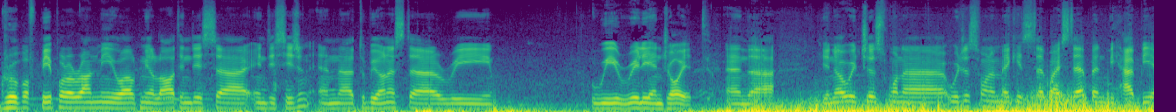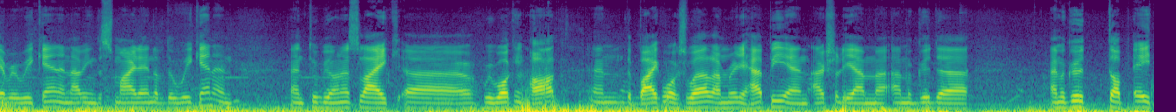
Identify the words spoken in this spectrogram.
group of people around me who helped me a lot in this uh, in this season. And to be honest, we we really enjoy it. And you know, we just wanna we just wanna make it step by step and be happy every weekend and having the smile end of the weekend. And and to be honest, like uh, we're working hard and the bike works well. I'm really happy, and actually, I'm I'm a good. uh, I'm a good top 8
